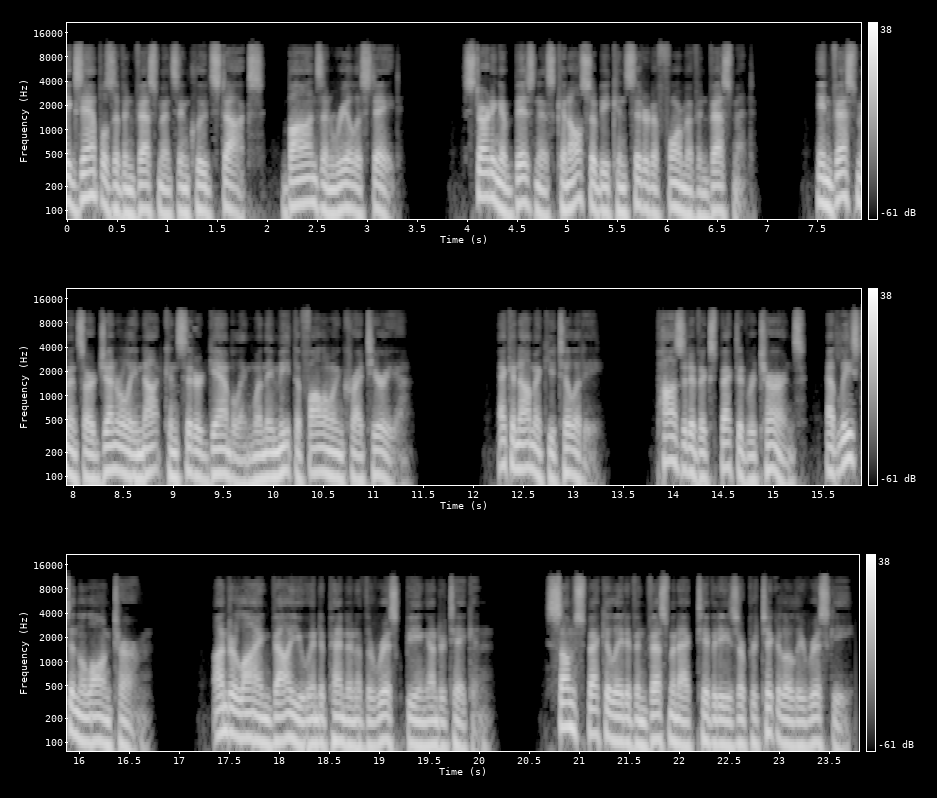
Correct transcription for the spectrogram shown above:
Examples of investments include stocks, bonds, and real estate. Starting a business can also be considered a form of investment. Investments are generally not considered gambling when they meet the following criteria Economic utility, positive expected returns, at least in the long term, underlying value independent of the risk being undertaken. Some speculative investment activities are particularly risky,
